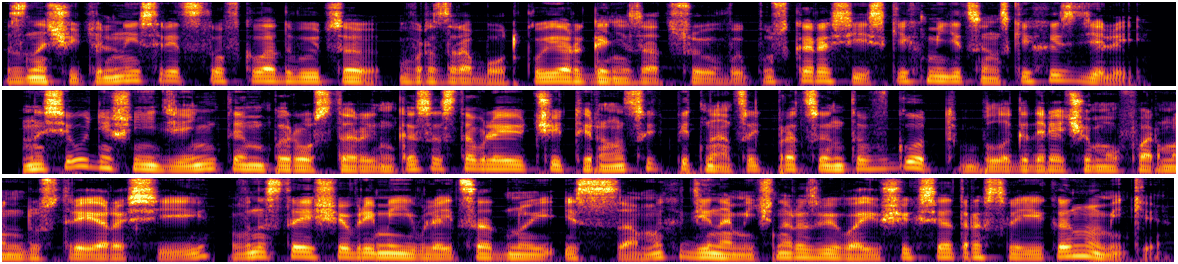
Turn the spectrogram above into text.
Значительные средства вкладываются в разработку и организацию выпуска российских медицинских изделий. На сегодняшний день темпы роста рынка составляют 14-15% в год, благодаря чему фарминдустрия России в настоящее время является одной из самых динамично развивающихся отраслей экономики.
